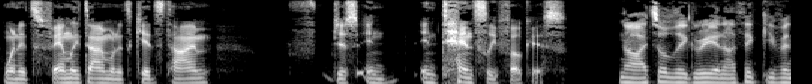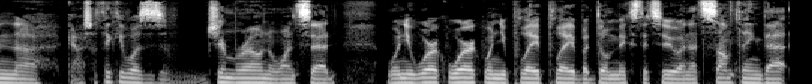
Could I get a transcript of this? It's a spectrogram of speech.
when it's family time, when it's kids time, just in, intensely focus. No, I totally agree, and I think even, uh, gosh, I think it was Jim Rohn who once said, "When you work, work. When you play, play. But don't mix the two. And that's something that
